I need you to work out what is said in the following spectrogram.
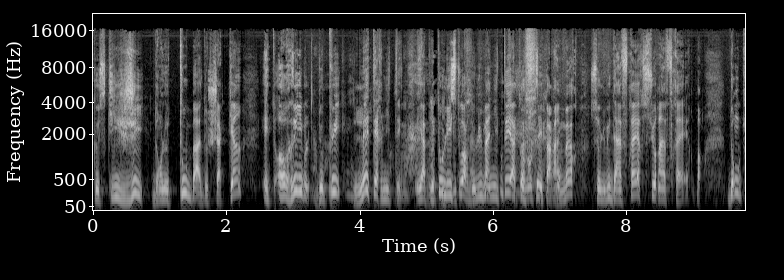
que ce qui gît dans le tout bas de chacun est horrible depuis l'éternité. Et après tout, l'histoire de l'humanité a commencé par un meurtre, celui d'un frère sur un frère. Bon. Donc,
